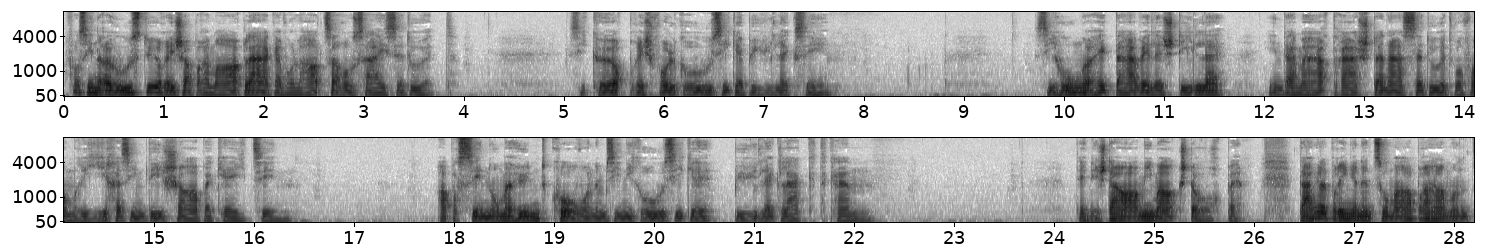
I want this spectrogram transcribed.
Vor seiner Haustür ist aber ein Mann gelegen, wo Lazarus heissen tut. Sein Körper war voll grusige Bühle. Sein Hunger hat er stillen, indem er die Resten essen tut, die vom Reichen seinem Tisch runtergefallen sind. Aber es sind nur Hunde gekommen, die ihm seine grusigen Bühle geleckt haben. Dann ist der arme Mann gestorben. Die Engel bringen ihn zum Abraham und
